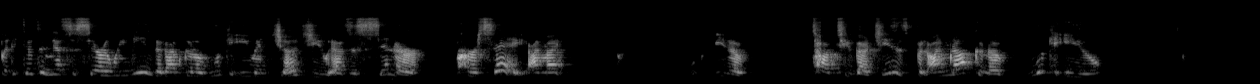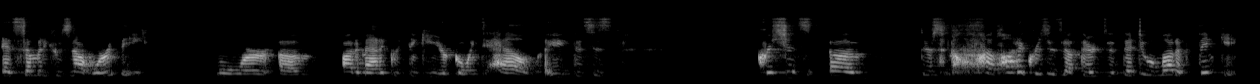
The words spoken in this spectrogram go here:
but it doesn't necessarily mean that I'm going to look at you and judge you as a sinner per se. I might, you know, talk to you about Jesus, but I'm not going to look at you as somebody who's not worthy or um, automatically thinking you're going to hell. I, this is Christians. Uh, there's a lot of Christians out there that do a lot of thinking,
